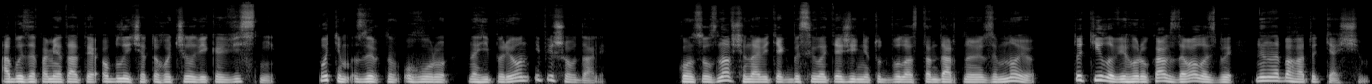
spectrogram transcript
аби запам'ятати обличчя того чоловіка в вісні, потім зиркнув угору на Гіперіон і пішов далі. Консул знав, що навіть якби сила тяжіння тут була стандартною земною, то тіло в його руках здавалось би не набагато тяжчим.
